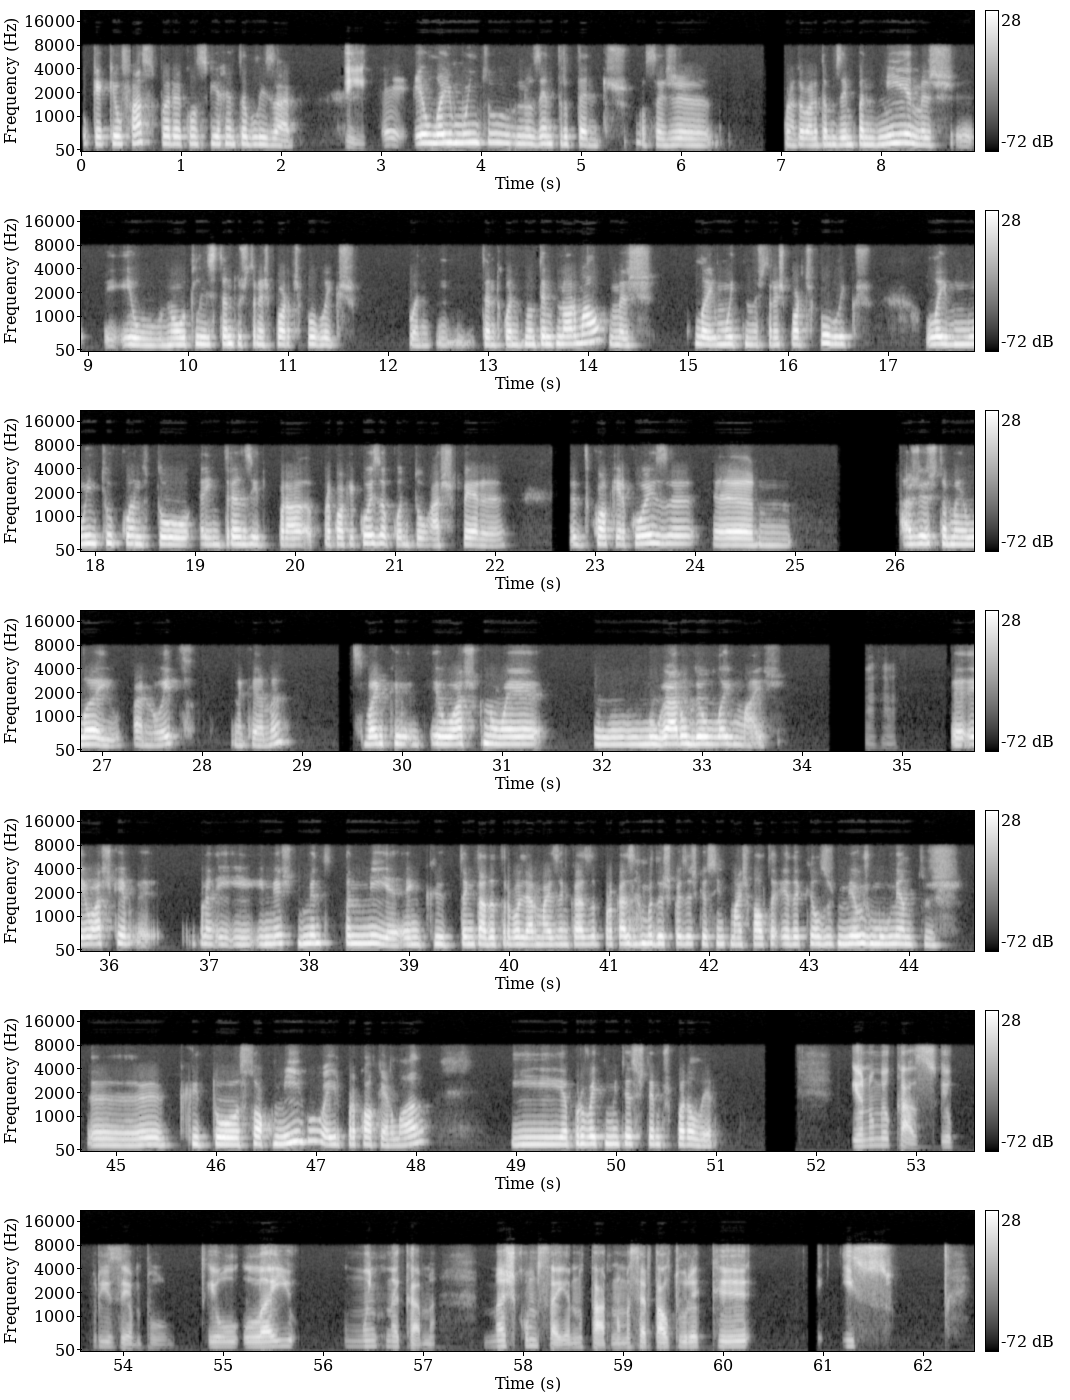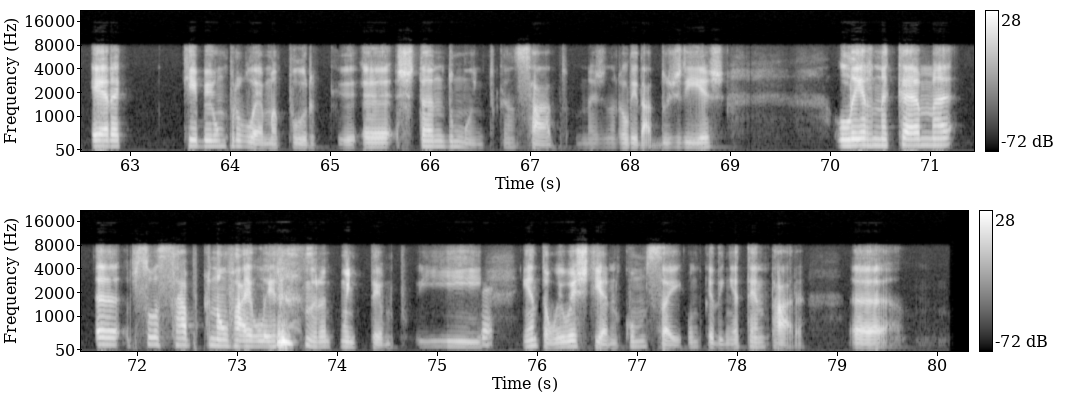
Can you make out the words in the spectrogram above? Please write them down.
o que é que eu faço para conseguir rentabilizar? Sim. É, eu leio muito nos entretantos, ou seja, pronto, agora estamos em pandemia, mas eh, eu não utilizo tanto os transportes públicos quanto, tanto quanto no tempo normal, mas leio muito nos transportes públicos, leio muito quando estou em trânsito para, para qualquer coisa, quando estou à espera de qualquer coisa. Um, às vezes também leio à noite, na cama, se bem que eu acho que não é o lugar onde eu leio mais. Uhum. Eh, eu acho que é, e, e, neste momento de pandemia em que tenho estado a trabalhar mais em casa, por acaso é uma das coisas que eu sinto mais falta é daqueles meus momentos uh, que estou só comigo, a ir para qualquer lado e aproveito muito esses tempos para ler. Eu, no meu caso, eu, por exemplo, eu leio muito na cama, mas comecei a notar numa certa altura que isso era QB um problema, porque uh, estando muito cansado na generalidade dos dias, ler na cama a pessoa sabe que não vai ler durante muito tempo. E é. então eu este ano comecei um bocadinho a tentar uh,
